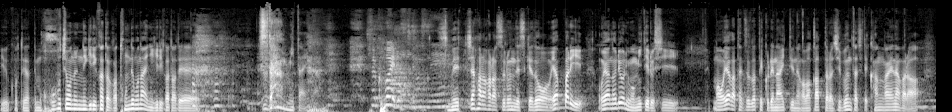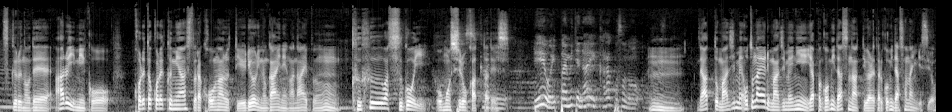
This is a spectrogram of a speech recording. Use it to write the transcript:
いうことやっても包丁の握り方がとんでもない握り方で ズダンみたいなすごいですねめっちゃハラハラするんですけどやっぱり親の料理も見てるし、まあ、親が手伝ってくれないっていうのが分かったら自分たちで考えながら作るのである意味こうこれとこれ組み合わせたらこうなるっていう料理の概念がない分工夫はすごい面白かったです。例をいっぱい見てないからこその、うん、であと真面目大人より真面目にやっぱゴミ出すなって言われたらゴミ出さないんですよ。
